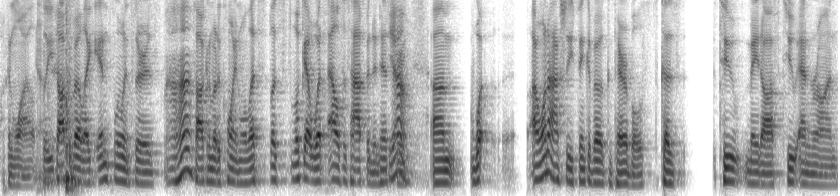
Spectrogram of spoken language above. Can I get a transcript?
fucking wild. so you talk about like influencers Uh-huh. talking about a coin. Well, let's let's look at what else has happened in history. Yeah. Um, what I want to actually think about comparables because to Madoff, to Enron,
